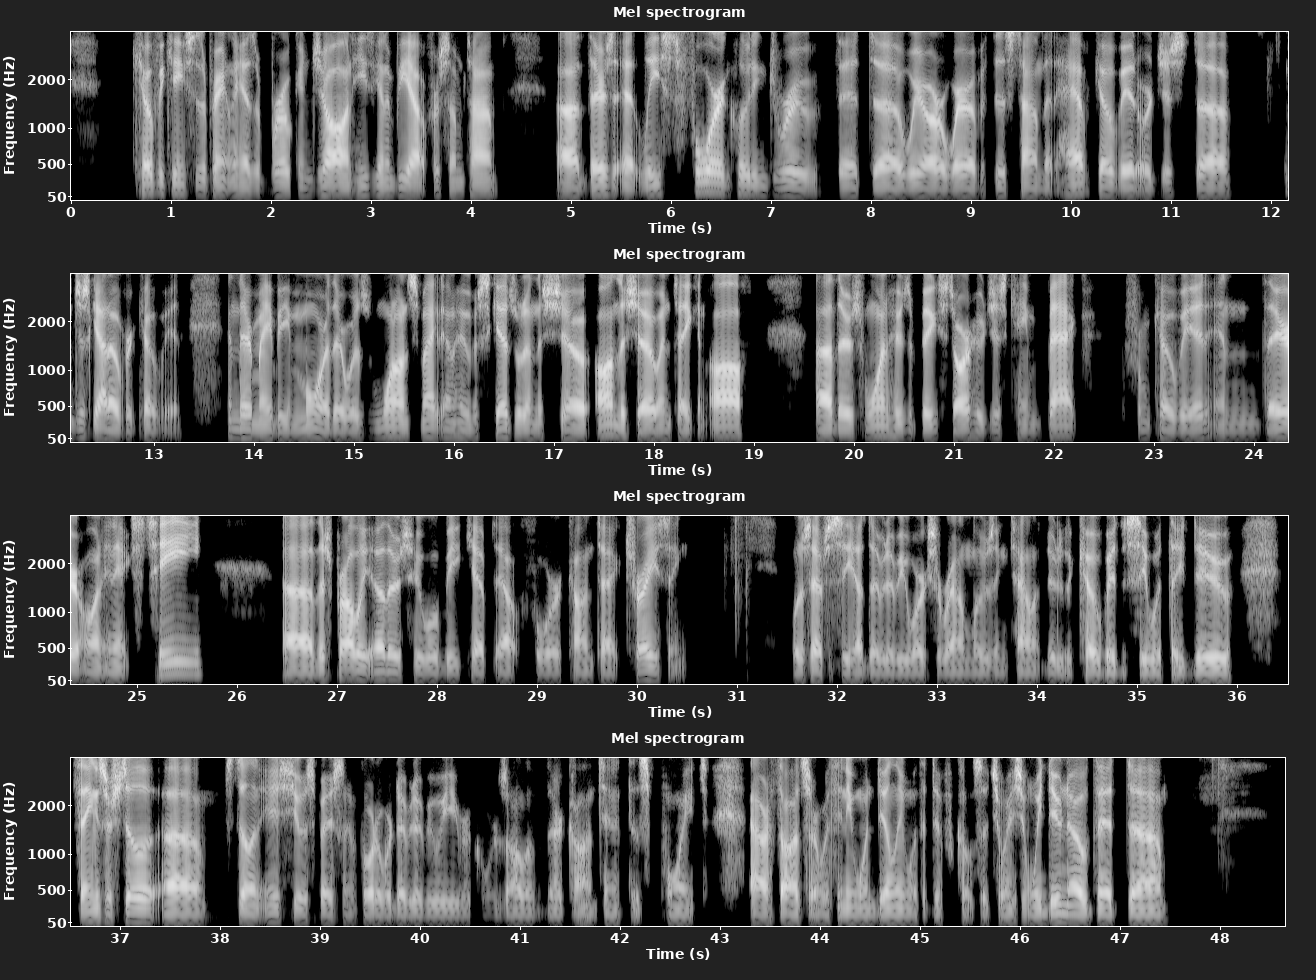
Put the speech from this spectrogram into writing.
Kofi Kingston apparently has a broken jaw, and he's going to be out for some time. Uh, there's at least four, including Drew, that uh, we are aware of at this time that have COVID or just uh, just got over COVID, and there may be more. There was one on SmackDown who was scheduled in the show on the show and taken off. Uh, there's one who's a big star who just came back from COVID, and they're on NXT. Uh, there's probably others who will be kept out for contact tracing. We'll just have to see how WWE works around losing talent due to the COVID to see what they do. Things are still uh, still an issue, especially in Florida, where WWE records all of their content at this point. Our thoughts are with anyone dealing with a difficult situation. We do know that uh,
